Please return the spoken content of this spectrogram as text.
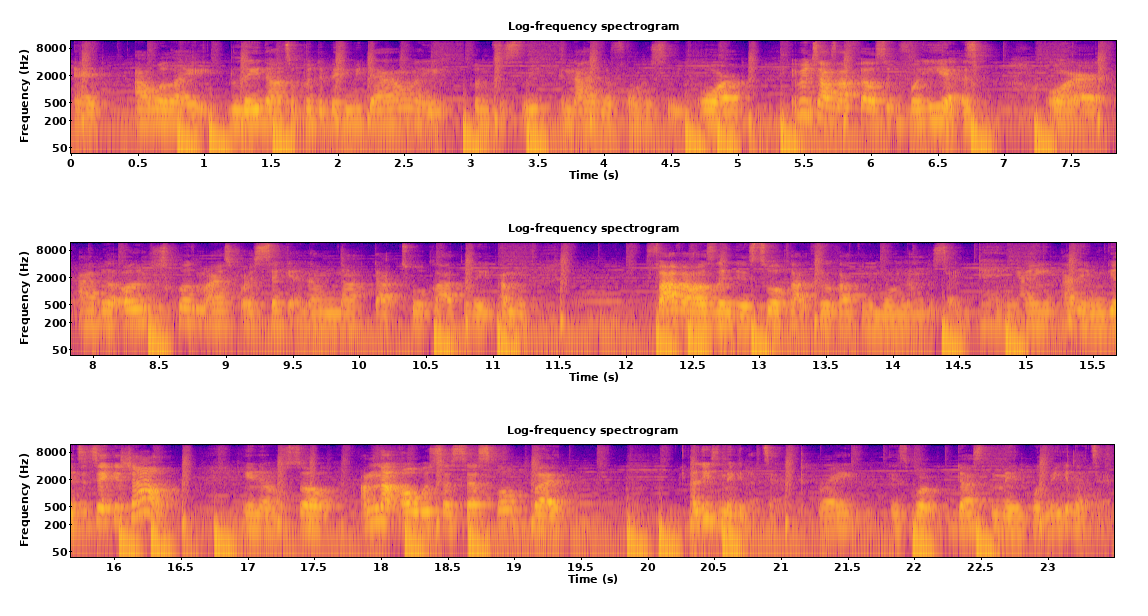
And I will like lay down to put the baby down, like put him to sleep, and not even fall asleep. Or even times I fell asleep before he has. Or I'd be like, oh, let me just close my eyes for a second, and I'm knocked out two o'clock late. I mean, five hours later, it's two o'clock, three o'clock in the morning. I'm just like, dang, I I didn't even get to take a shower. You know, so I'm not always successful, but at least make an attempt right? Is what that's the main point, make an attempt.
